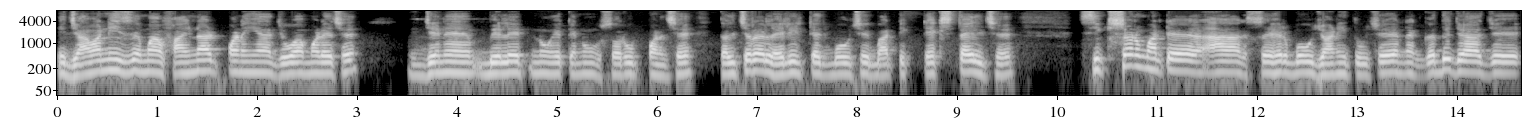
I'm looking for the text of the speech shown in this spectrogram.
એ જાવાનીઝમાં ફાઇન આર્ટ પણ અહીંયા જોવા મળે છે. જેને બેલેટનું એક એનું સ્વરૂપ પણ છે. કલ્ચરલ હેરિટેજ બહુ છે. બાટિક ટેક્સટાઇલ છે. શિક્ષણ માટે આ શહેર બહુ જાણીતું છે અને ગદજા જે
